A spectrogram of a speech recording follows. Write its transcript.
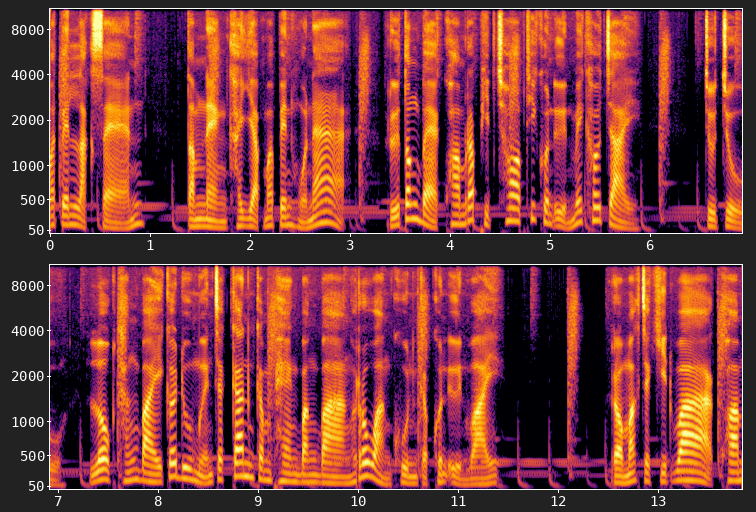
มาเป็นหลักแสน ตำแหน่งขยับมาเป็นหัวหน้า หรือต้องแบกความรับผิดชอบที่คนอื่นไม่เข้าใจ จู่ๆ โลกทั้งใบก็ดูเหมือนจะกั้นกำแพงบางๆ ระหว่างคุณกับคนอื่นไว้ เรามักจะคิดว่าความ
